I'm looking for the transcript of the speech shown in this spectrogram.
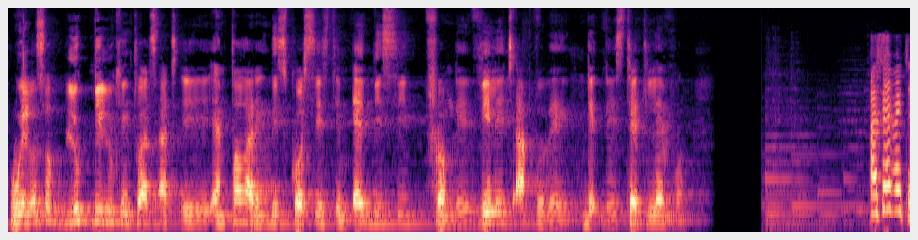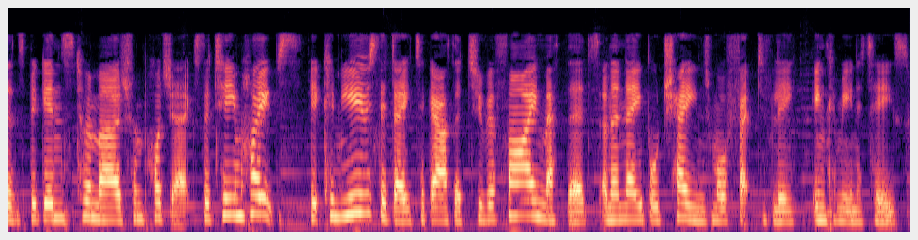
we'll also look, be looking towards at uh, empowering this court system, ABC, from the village up to the, the, the state level. As evidence begins to emerge from projects, the team hopes it can use the data gathered to refine methods and enable change more effectively in communities.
